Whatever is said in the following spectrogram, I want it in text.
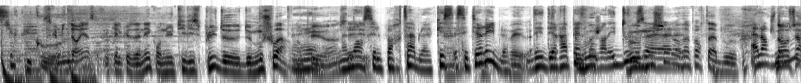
les circuits courts. Parce que mine de rien, ça fait quelques années qu'on n'utilise plus de, de mouchoirs non plus. hein. Maintenant, c'est le portable. Qu'est-ce- C'est terrible. Ouais, bah, Des, des rappels. vous- Moi, j'en ai Vous 12. vous mouchez euh, dans un portable, vous. Alors, je Non, me mouche dans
